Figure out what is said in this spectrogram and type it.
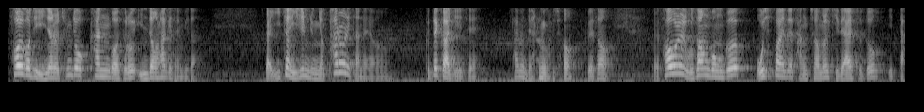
서울 거주 2년을 충족한 것으로 인정을 하게 됩니다. 그러니까 2026년 8월이잖아요. 그때까지 이제 살면 되는 거죠. 그래서 서울 우선 공급 50% 당첨을 기대할 수도 있다.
